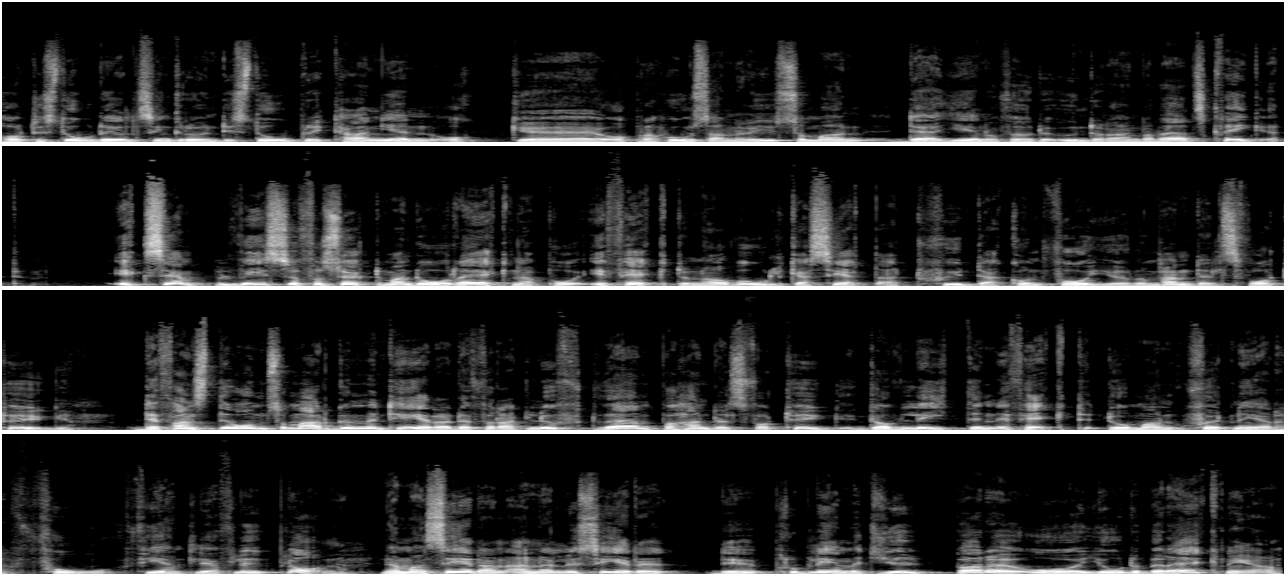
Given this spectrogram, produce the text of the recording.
har till stor del sin grund i Storbritannien och eh, operationsanalys som man där genomförde under andra världskriget. Exempelvis så försökte man då räkna på effekterna av olika sätt att skydda konvojer och handelsfartyg. Det fanns de som argumenterade för att luftvärn på handelsfartyg gav liten effekt då man sköt ner få fientliga flygplan. När man sedan analyserade problemet djupare och gjorde beräkningar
